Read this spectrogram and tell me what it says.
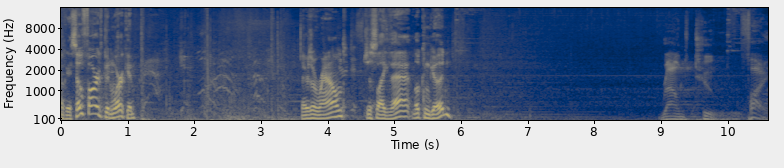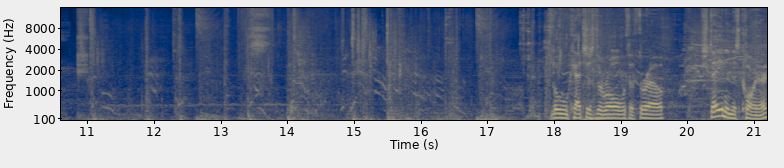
Okay, so far it's been working. There's a round, just like that, looking good. Round two. Fight. Ooh, catches the roll with a throw. Staying in this corner.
